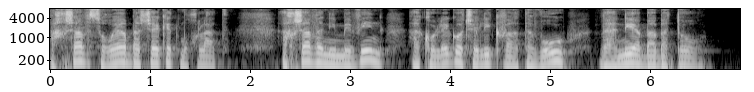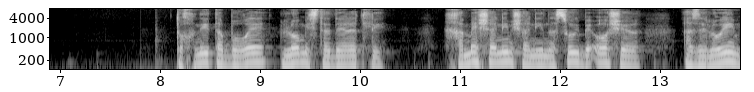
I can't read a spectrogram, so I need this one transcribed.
עכשיו שורר בה שקט מוחלט. עכשיו אני מבין, הקולגות שלי כבר טבעו, ואני הבא בתור. תוכנית הבורא לא מסתדרת לי. חמש שנים שאני נשוי באושר, אז אלוהים,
